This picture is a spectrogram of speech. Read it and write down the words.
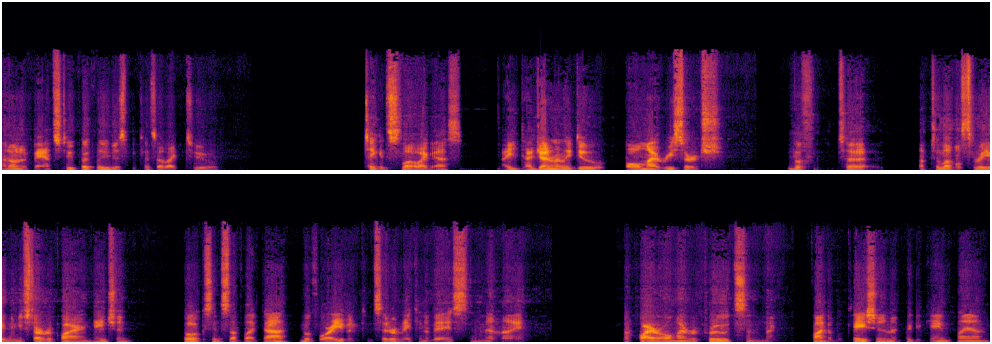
I don't advance too quickly just because I like to take it slow, I guess. I, I generally do all my research bef- to up to level three when you start requiring ancient books and stuff like that before I even consider making a base. And then I acquire all my recruits and I find a location, I pick a game plan,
